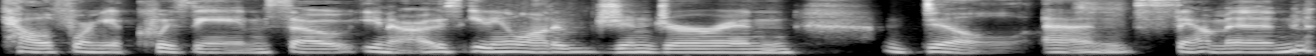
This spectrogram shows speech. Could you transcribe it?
California cuisine. So, you know, I was eating a lot of ginger and dill and salmon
